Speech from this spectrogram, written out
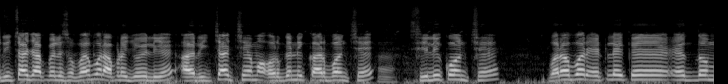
રિચાર્જ આપેલું છે બરાબર? આપણે જોઈ લઈએ. આ રિચાર્જ છે એમાં ઓર્ગેનિક કાર્બન છે સિલિકોન છે બરાબર એટલે કે એકદમ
